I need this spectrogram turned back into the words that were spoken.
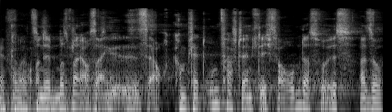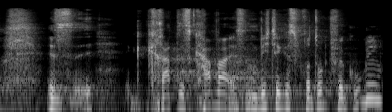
ja, und dann muss man auch sagen, es ist auch komplett unverständlich, warum das so ist. Also gerade das Cover ist ein wichtiges Produkt für Google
